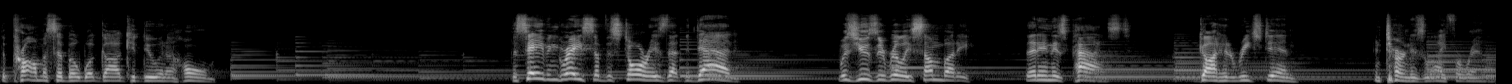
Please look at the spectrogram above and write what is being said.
the promise about what God could do in a home. The saving grace of the story is that the dad was usually really somebody that in his past, God had reached in and turned his life around.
